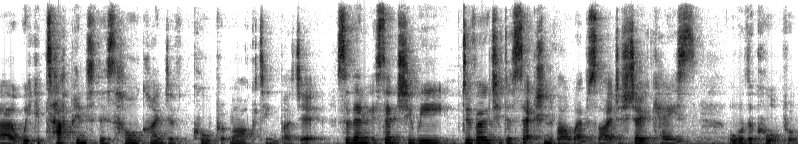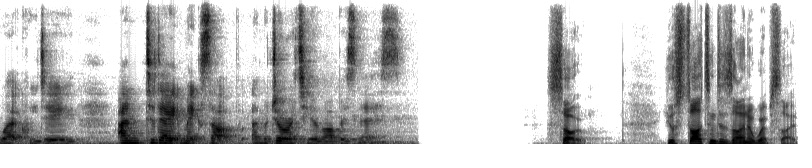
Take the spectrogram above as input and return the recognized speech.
uh, we could tap into this whole kind of corporate marketing budget. So then essentially we devoted a section of our website to showcase all the corporate work we do. And today it makes up a majority of our business. So, you're starting to design a website.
